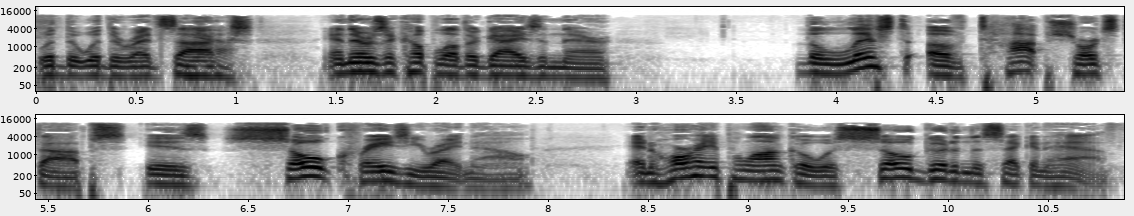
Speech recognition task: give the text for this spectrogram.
with the with the Red Sox, and there was a couple other guys in there. The list of top shortstops is so crazy right now, and Jorge Polanco was so good in the second half.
